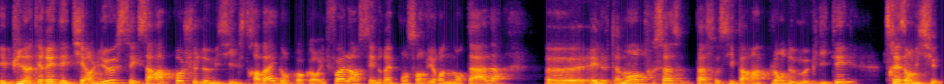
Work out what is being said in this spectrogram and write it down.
Et puis l'intérêt des tiers-lieux, c'est que ça rapproche le domicile du travail. Donc encore une fois, là, c'est une réponse environnementale. Euh, et notamment, tout ça passe aussi par un plan de mobilité très ambitieux.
